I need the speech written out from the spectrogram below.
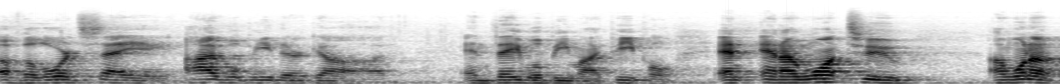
of the Lord saying, I will be their God and they will be my people. And, and I want to, I want to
